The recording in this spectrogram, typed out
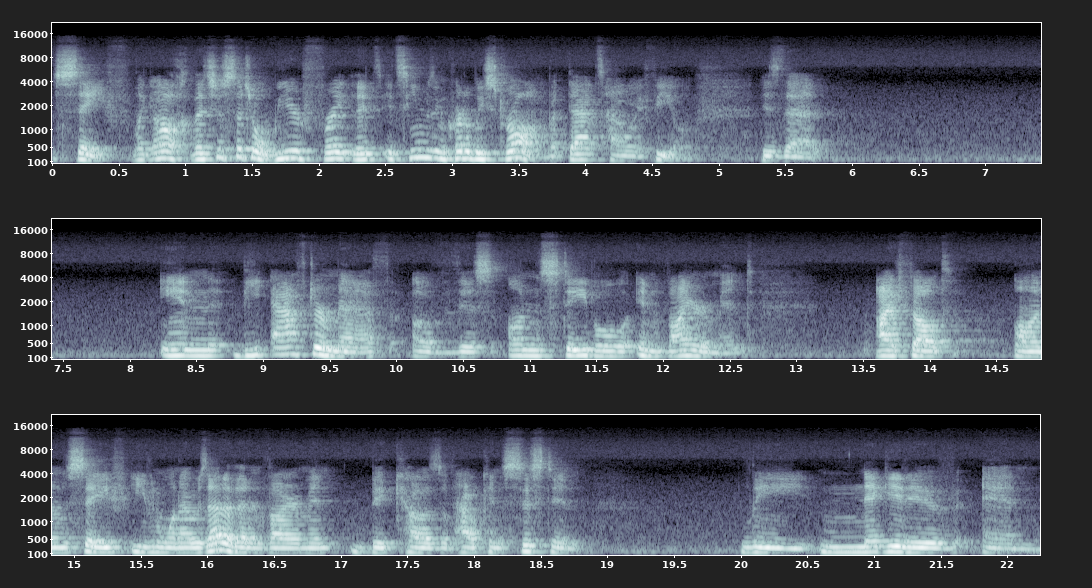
safe. Like, oh, that's just such a weird phrase. It, it seems incredibly strong, but that's how I feel. Is that in the aftermath of this unstable environment, I felt unsafe even when I was out of that environment because of how consistently negative and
